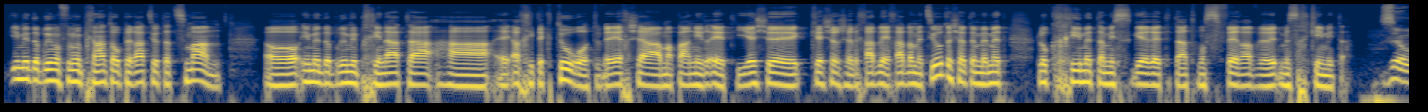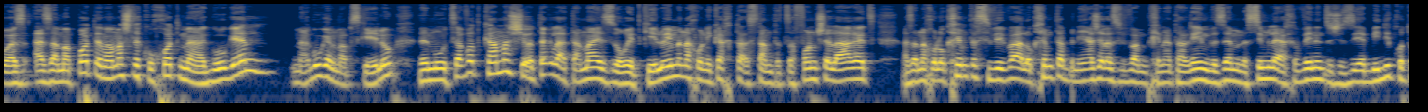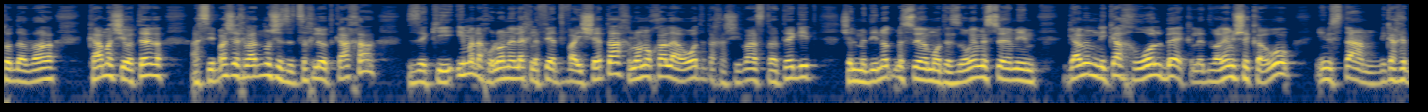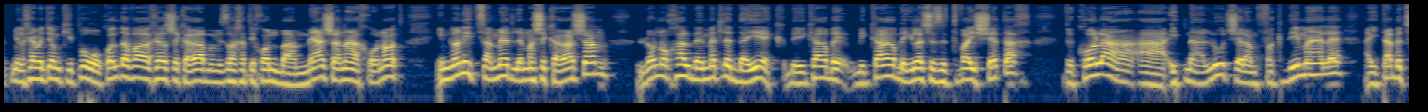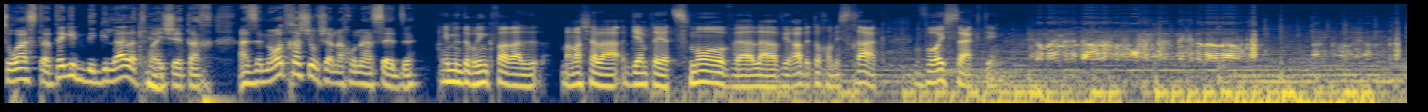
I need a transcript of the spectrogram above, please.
אם מדברים אפילו מבחינת האופרציות עצמן, או אם מדברים מבחינת הארכיטקטורות ואיך שהמפה נראית, יש אה, קשר של אחד לאחד למציאות, או שאתם באמת לוקחים את המסגרת, את האטמוספירה ומשחקים איתה? זהו, אז, אז המפות הן ממש לקוחות מהגוגל, מהגוגל מפס כאילו, ומעוצבות כמה שיותר להתאמה אזורית. כאילו אם אנחנו ניקח ת, סתם את הצפון של הארץ, אז אנחנו לוקחים את הסביבה, לוקחים את הבנייה של הסביבה מבחינת הרים וזה, מנסים להכווין את זה שזה יהיה בדיוק אותו דבר, כמה שיותר. הסיבה שהחלטנו שזה צריך להיות ככה, זה כי אם אנחנו לא נלך לפי התוואי שטח, לא נוכל להראות את החשיבה האסטרטגית של מדינות מסוימות, אזורים מסוימים. גם אם ניקח רולבק לדברים שקרו, אם סתם ניקח את מלחמת יום כיפור או כל דבר אחר שקרה במזרח התיכון במאה שנה האחרונות, אם לא ניצמד למה שקרה שם, לא נוכל באמת לדייק, בעיקר, בעיקר בגלל שזה תוואי שטח, וכל ההתנהלות של המפקדים האלה הייתה בצורה אסטרטגית בגלל התוואי כן. שטח. אז זה מאוד חשוב שאנחנו נעשה את זה. אם מדברים כבר על ממש על הגיימפליי עצמו ועל האווירה בתוך המשחק, voice acting.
